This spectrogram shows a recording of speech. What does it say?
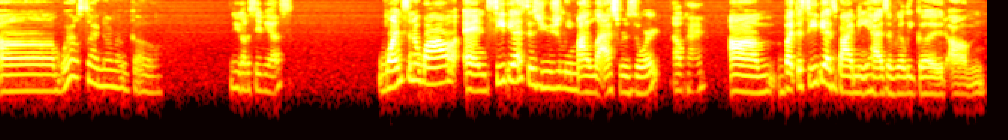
Um, where else do I normally go? You go to CVS. Once in a while, and CVS is usually my last resort. Okay. Um, but the CVS by me has a really good um,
